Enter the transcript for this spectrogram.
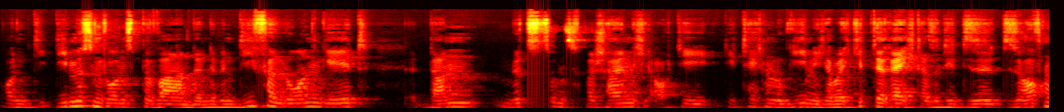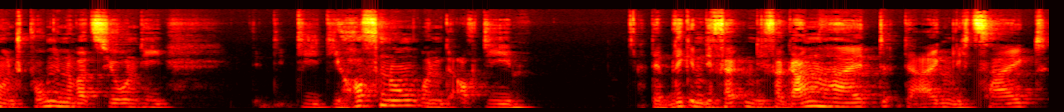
und die, die müssen wir uns bewahren, denn wenn die verloren geht, dann nützt uns wahrscheinlich auch die, die Technologie nicht. Aber ich gebe dir recht, also die, diese, diese Hoffnung in Sprunginnovation, die, die, die Hoffnung und auch die, der Blick in die, in die Vergangenheit, der eigentlich zeigt,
